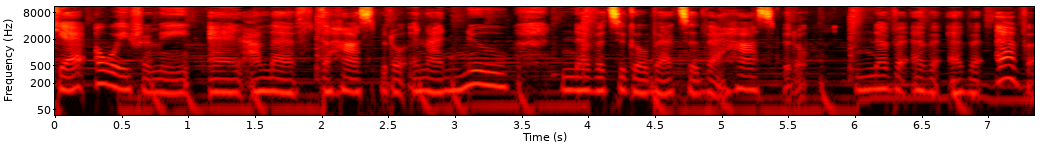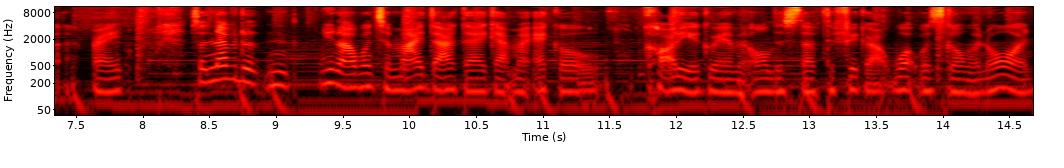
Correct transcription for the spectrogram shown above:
get away from me. And I left the hospital and I knew never to go back to that hospital. Never, ever, ever, ever, right? So, never, to, you know, I went to my doctor, I got my echocardiogram and all this stuff to figure out what was going on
